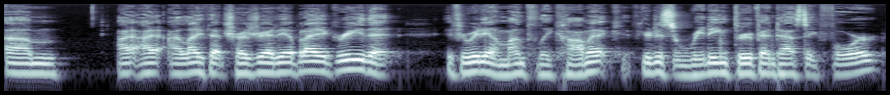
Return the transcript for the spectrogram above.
um, I, I, I like that treasury idea, but I agree that if you're reading a monthly comic, if you're just reading through Fantastic Four,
